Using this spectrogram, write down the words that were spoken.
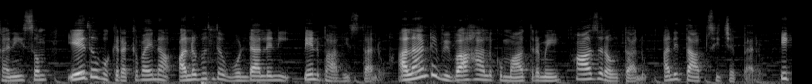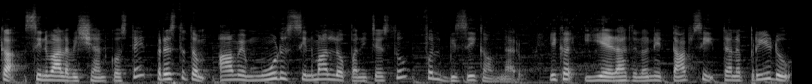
కనీసం ఏదో ఒక రకమైన అనుబంధం ఉండాలని నేను భావిస్తాను. అలాంటి వివాహాలకు మాత్రమే హాజరవుతాను అని తాప్సీ చెప్పారు. ఇక సినిమాల విషయానికొస్తే ప్రస్తుతం ఆమె మూడు సినిమాల్లో పనిచేస్తూ ఫుల్ బిజీగా ఉన్నారు. ఇక ఈ ఏడాదిలోనే తాప్సీ తన ప్రియుడు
